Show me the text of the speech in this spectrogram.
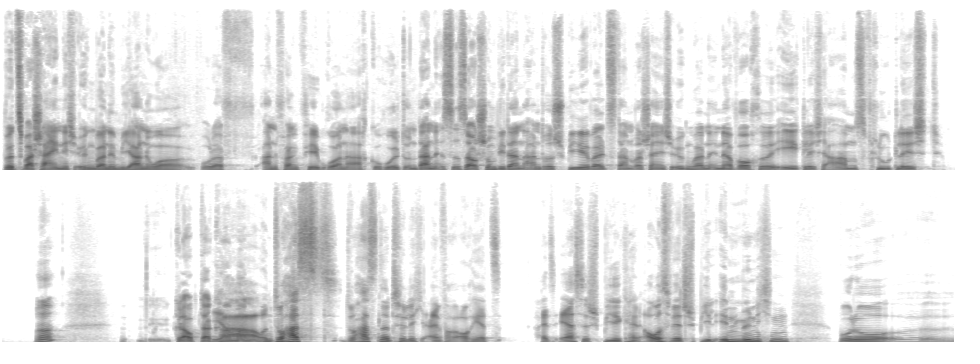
wird es wahrscheinlich irgendwann im Januar oder Anfang Februar nachgeholt. Und dann ist es auch schon wieder ein anderes Spiel, weil es dann wahrscheinlich irgendwann in der Woche eklig, abends, Flutlicht. Ne? Glaubt, da kann ja, man. Ja, und du hast, du hast natürlich einfach auch jetzt als erstes Spiel kein Auswärtsspiel in München wo du, äh,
